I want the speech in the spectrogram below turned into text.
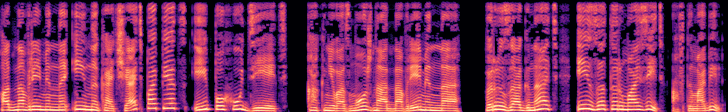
одновременно и накачать попец, и похудеть, как невозможно одновременно разогнать и затормозить автомобиль.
